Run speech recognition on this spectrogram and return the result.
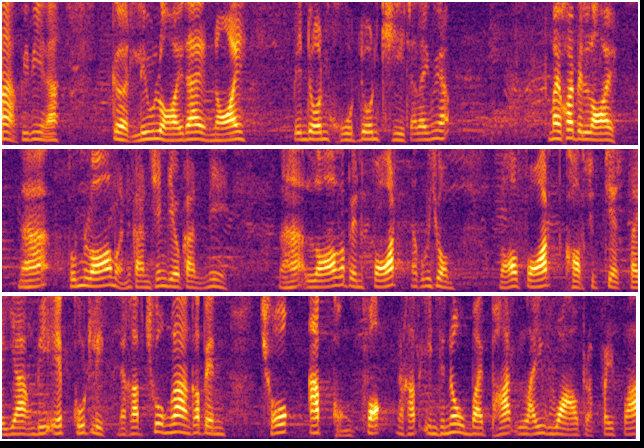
มากๆพี่ๆนะเกิดริ้วรอยได้น้อย เป็นโดนขูดโดนขีดอะไรเงี้ยไม่ค่อยเป็นรอยนะฮะซุ้มล้อเหมือนกันเช่นเดียวกันนี่นะฮะล้อก็เป็นฟอร์ดนะคุณผู้ชมล้อฟอร์ดขอบ 17 ใส่ยาง BF Goodrich นะครับช่วงล่างก็เป็น โชคอัพของ Fox นะครับ Internal Bypass Light Valve ปรับไฟฟ้า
